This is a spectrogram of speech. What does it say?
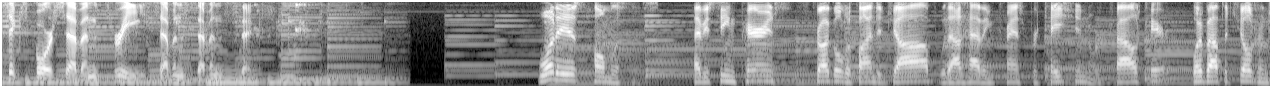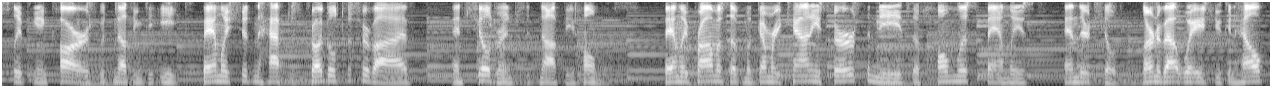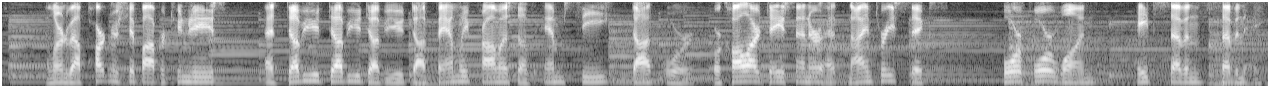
647 3776. What is homelessness? Have you seen parents struggle to find a job without having transportation or childcare? What about the children sleeping in cars with nothing to eat? Families shouldn't have to struggle to survive, and children should not be homeless. Family Promise of Montgomery County serves the needs of homeless families and their children. Learn about ways you can help and learn about partnership opportunities at www.familypromiseofmc.org or call our day center at 936 441 8778.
